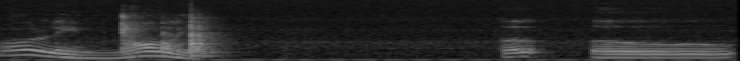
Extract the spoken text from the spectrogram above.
Holy moly. Uh oh.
